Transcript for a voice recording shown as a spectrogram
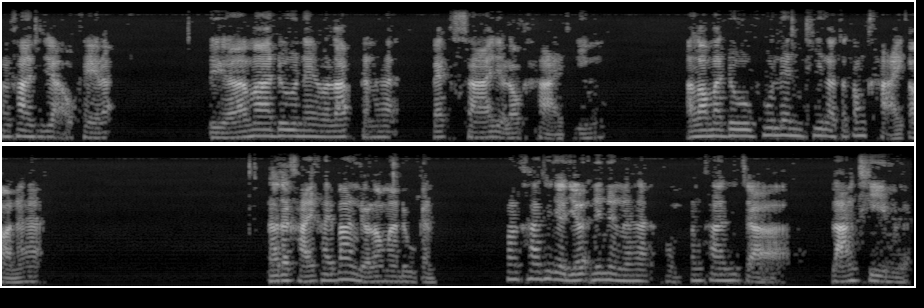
ค่อนข้างที่จะโอเคละเหลือมาดูแนวรับกันฮะแบ็กซ้ายเดี๋ยวเราขายทิ้งเอาเรามาดูผู้เล่นที่เราจะต้องขายก่อนนะฮะ เราจะขายใครบ้างเดี๋ยวเรามาดูกัน ค่อนข้างที่จะเยอะนิดนึงนะฮะ ผมค่อนข้างที่จะล้างทีมเลย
